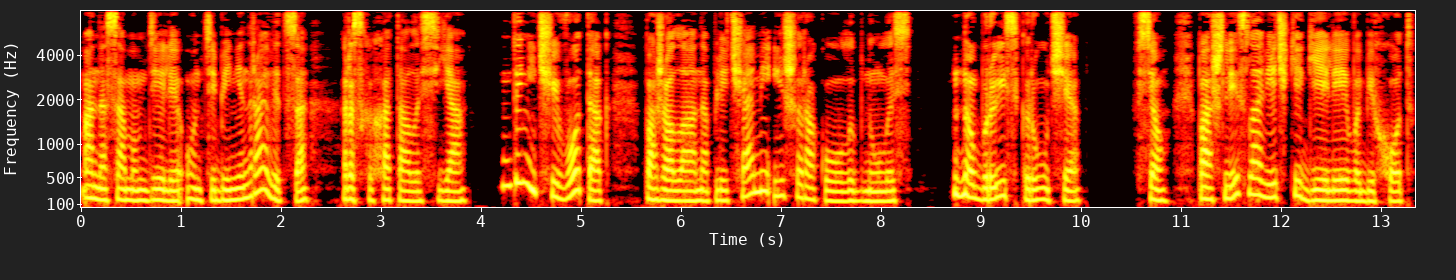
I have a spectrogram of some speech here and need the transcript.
«А на самом деле он тебе не нравится?» — расхохоталась я. «Да ничего так», — пожала она плечами и широко улыбнулась. «Но брысь круче». «Все, пошли словечки гелия в обиход»,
